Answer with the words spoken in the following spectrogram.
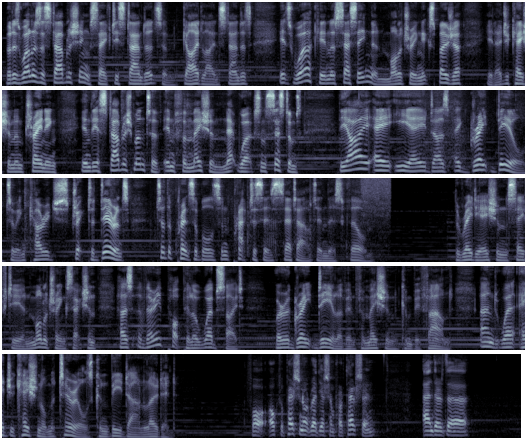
But as well as establishing safety standards and guideline standards, its work in assessing and monitoring exposure, in education and training, in the establishment of information networks and systems, the IAEA does a great deal to encourage strict adherence to the principles and practices set out in this film. The Radiation Safety and Monitoring section has a very popular website where a great deal of information can be found and where educational materials can be downloaded. For occupational radiation protection, under the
